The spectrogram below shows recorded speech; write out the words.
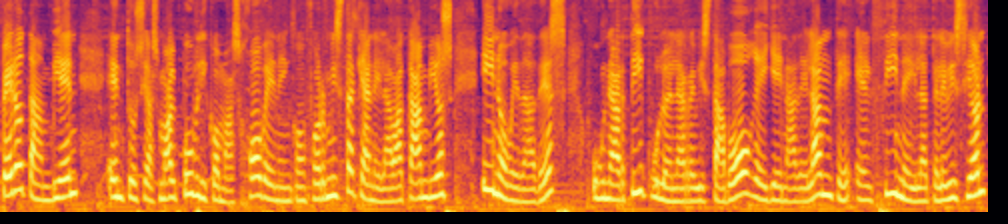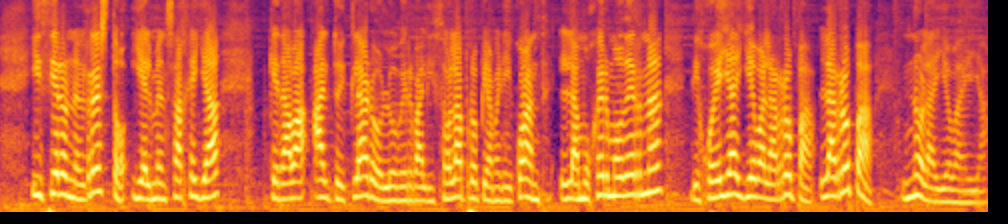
pero también entusiasmó al público más joven e inconformista que anhelaba cambios y novedades. Un artículo en la revista Vogue y en adelante el cine y la televisión hicieron el resto y el mensaje ya quedaba alto y claro, lo verbalizó la propia Mary Quant. La mujer moderna, dijo ella, lleva la ropa. La ropa no la lleva ella.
